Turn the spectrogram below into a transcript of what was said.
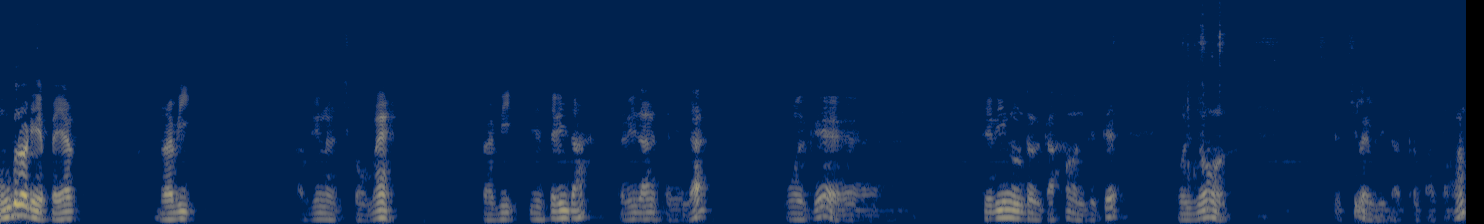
உங்களுடைய பெயர் ரவி அப்படின்னு வச்சுக்கோமே. ரவி இது தெரியுதா? தெரியுதான்னு தெரியல. உங்களுக்கு தெரியணுன்றதுக்காக வந்துட்டு கொஞ்சம் ஸ்கெட்சில் எழுதி காட்டுற பார்ப்போம்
